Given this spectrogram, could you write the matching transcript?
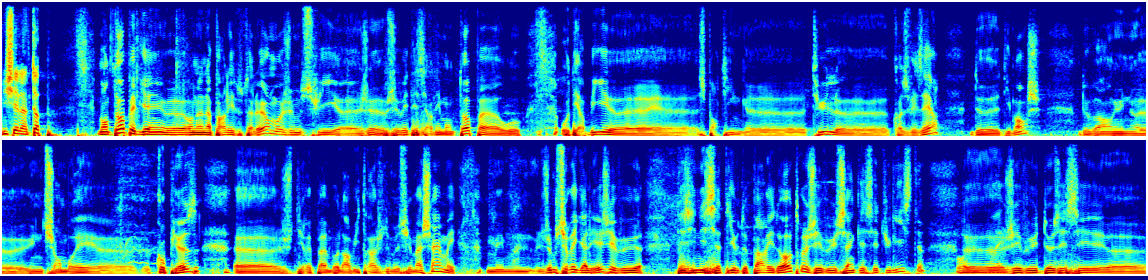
Michel, un top. Mon top, eh bien, euh, on en a parlé tout à l'heure. Moi, je me suis, euh, je, vais décerner mon top euh, au, derby Sporting Tulle Cosvezer de dimanche devant une, chambrée copieuse. Je dirais pas un bon arbitrage de Monsieur Machin, mais, mais je me suis régalé. J'ai vu des initiatives de part et d'autre. J'ai vu cinq essais tulistes. Ouais. Euh, Ouais. J'ai vu deux essais. euh,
